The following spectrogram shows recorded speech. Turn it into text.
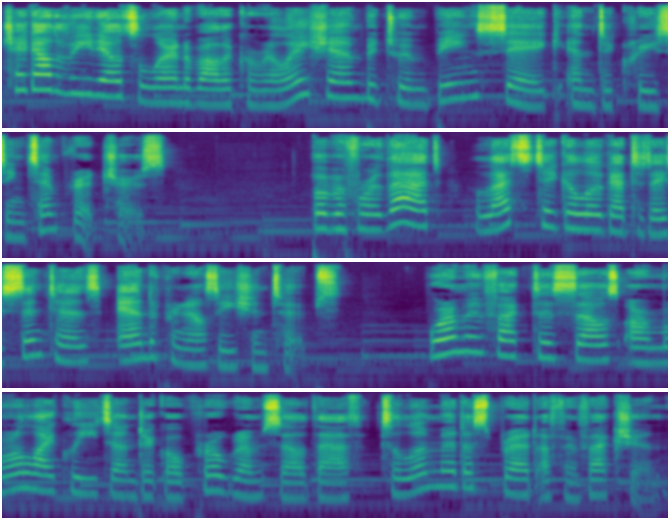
Check out the video to learn about the correlation between being sick and decreasing temperatures. But before that, let's take a look at today's sentence and the pronunciation tips. Worm infected cells are more likely to undergo programmed cell death to limit the spread of infection.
